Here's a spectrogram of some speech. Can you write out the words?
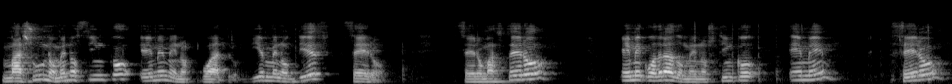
más 1 menos 5, m menos 4. 10 menos 10, 0. 0 más 0, m cuadrado menos 5m 0,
